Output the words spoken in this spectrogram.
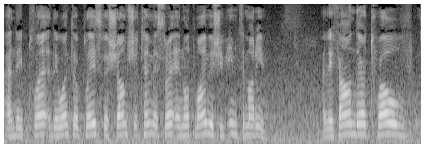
and they plant they went to a place Visham Shetem Esrei Enot Maim V'Shivim Timarim. And they found there 12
